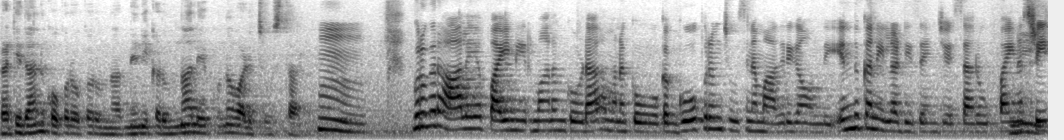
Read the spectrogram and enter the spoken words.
ప్రతిదానికి ఒకరొకరు ఉన్నారు. నేను ఇక్కడ ఉన్నా లేకున్నా వాళ్ళు చూస్తారు. గురుగారు ఆలయ పై నిర్మాణం కూడా మనకు ఒక గోపురం చూసిన మాదిరిగా ఉంది. ఎందుకని ఇలా డిజైన్ చేశారు? పైన ఈ- శ్రీ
